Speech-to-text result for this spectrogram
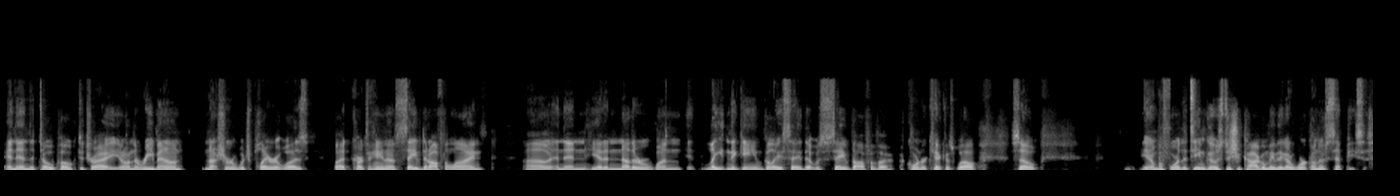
And then the toe poke to try, you know, on the rebound. I'm not sure which player it was, but Cartagena saved it off the line. Uh, and then he had another one late in the game, Gallese, that was saved off of a, a corner kick as well. So, you know, before the team goes to Chicago, maybe they got to work on those set pieces.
